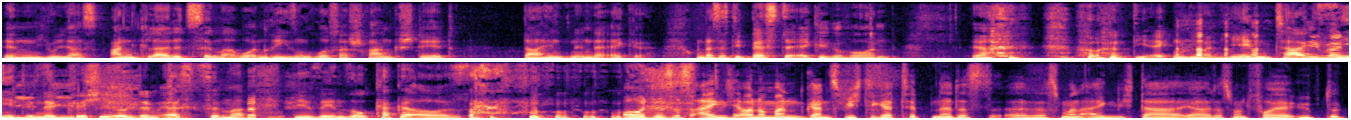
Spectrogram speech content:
in Julias Ankleidezimmer, wo ein riesengroßer Schrank steht, da hinten in der Ecke. Und das ist die beste Ecke geworden. Ja, und die Ecken, die man jeden Tag sieht, in der sieht. Küche und im Esszimmer, die sehen so kacke aus. Oh, das ist eigentlich auch nochmal ein ganz wichtiger Tipp, ne, dass, äh, dass man eigentlich da, ja, dass man vorher übt und,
